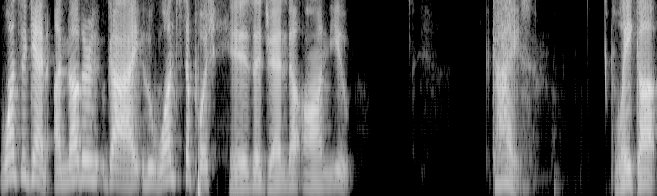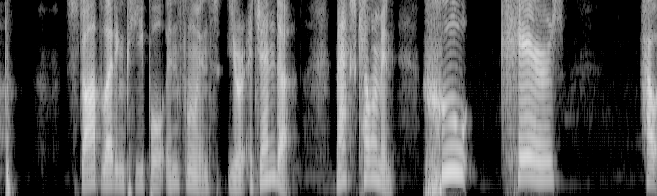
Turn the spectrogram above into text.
Once again, another guy who wants to push his agenda on you. Guys, wake up. Stop letting people influence your agenda. Max Kellerman, who cares how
